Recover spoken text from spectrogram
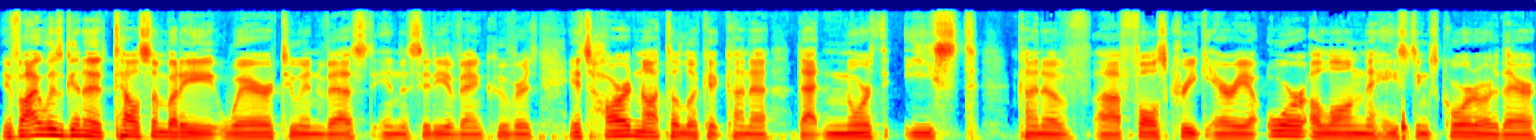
if I was gonna tell somebody where to invest in the city of Vancouver, it's hard not to look at kind of that northeast kind of uh, False Creek area or along the Hastings corridor there,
